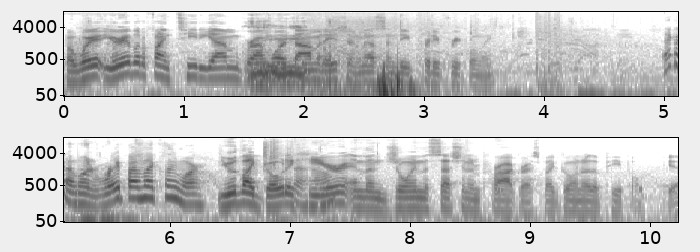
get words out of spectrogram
But where you're able to find TDM, ground war domination, and S&D pretty frequently. That guy went right by my claymore. You would like go to The hell? here and then join the session in progress by going to the people. Yeah.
